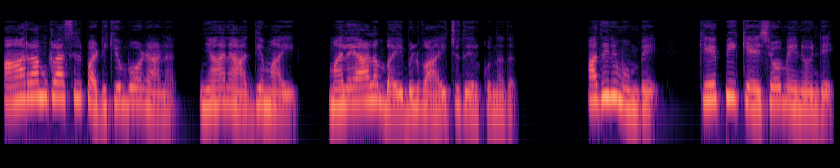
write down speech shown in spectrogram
ആറാം ക്ലാസ്സിൽ പഠിക്കുമ്പോഴാണ് ഞാൻ ആദ്യമായി മലയാളം ബൈബിൾ വായിച്ചു തീർക്കുന്നത്. അതിനു മുമ്പേ കെ പി കേശവമേനോന്റെ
